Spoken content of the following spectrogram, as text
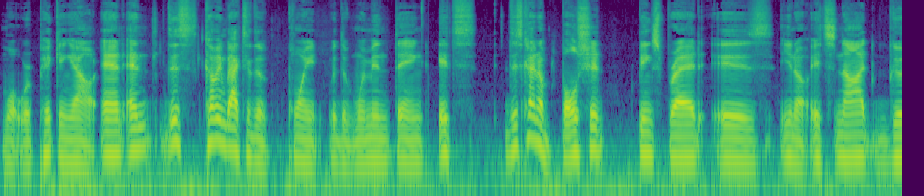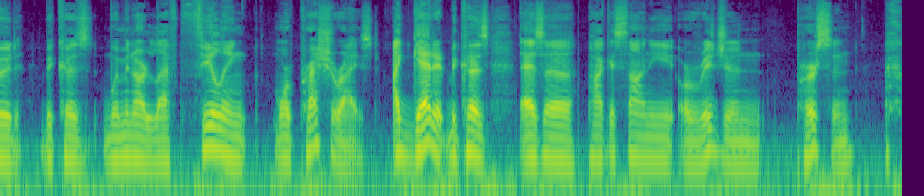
what we're picking out. And and this coming back to the point with the women thing it's this kind of bullshit being spread is you know it's not good because women are left feeling more pressurized i get it because as a pakistani origin person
